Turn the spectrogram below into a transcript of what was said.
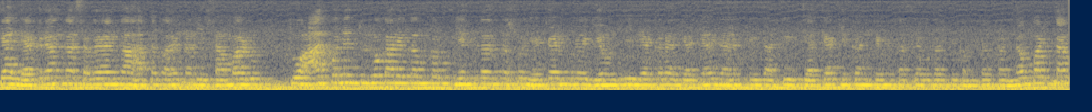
त्या लेकरांना सगळ्यांना हातापायाखाली सांभाळून तू आजपर्यंत तुझं कार्यक्रम करून घेतलं तसं ह्याच्या पुढे घेऊन जी लेकरं ज्या ज्या घरात जातील त्या त्या ठिकाणी त्यांनी असल्या प्रकारची कमतरता न पडता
